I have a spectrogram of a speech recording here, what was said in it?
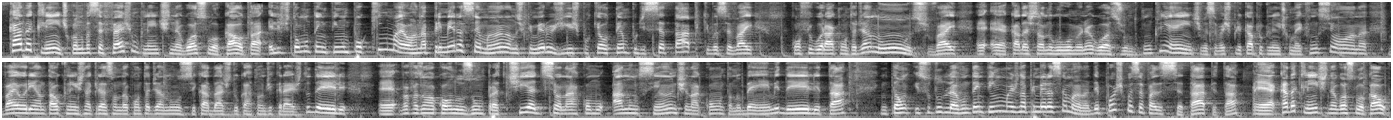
Cada cliente, quando você fecha um cliente de negócio local, tá? Ele te toma um tempinho um pouquinho maior na primeira semana, nos primeiros dias, porque é o tempo de setup que você vai configurar a conta de anúncios, vai é, é, cadastrar no Google Meu Negócio junto com o cliente, você vai explicar para o cliente como é que funciona, vai orientar o cliente na criação da conta de anúncios e cadastro do cartão de crédito dele, é, vai fazer uma call no Zoom para te adicionar como anunciante na conta, no BM dele, tá? Então, isso tudo leva um tempinho, mas na primeira semana. Depois que você faz esse setup, tá? É, cada cliente de negócio local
